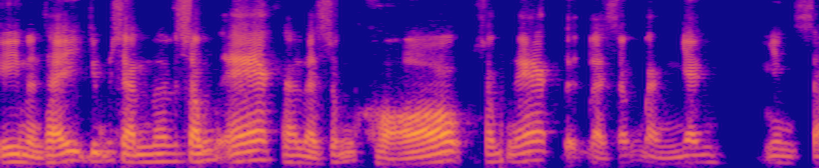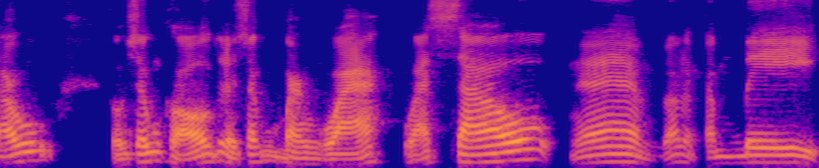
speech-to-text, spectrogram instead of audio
khi mình thấy chúng sanh nó sống ác hay là sống khổ sống ác tức là sống bằng nhân nhân xấu còn sống khổ tức là sống bằng quả quả xấu à, đó là tâm bi.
